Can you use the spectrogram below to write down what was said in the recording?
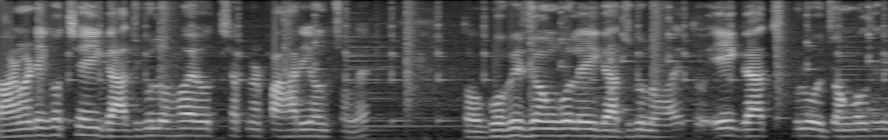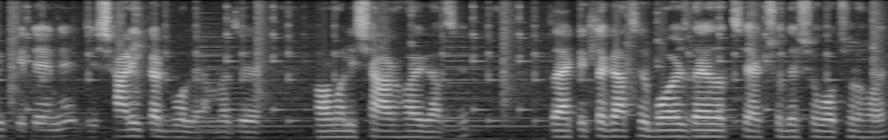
বার্মাটিক হচ্ছে এই গাছগুলো হয় হচ্ছে আপনার পাহাড়ি অঞ্চলে। তো গভীর জঙ্গলে এই গাছগুলো হয়। তো এই গাছগুলো ওই জঙ্গল থেকে কেটে এনে যে সারি কাঠ বলে, আমরা যে নর্মালি সার হয় গাছে, তো এক একটা গাছের বয়স দেখা যাচ্ছে একশো দেড়শো বছর হয়।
